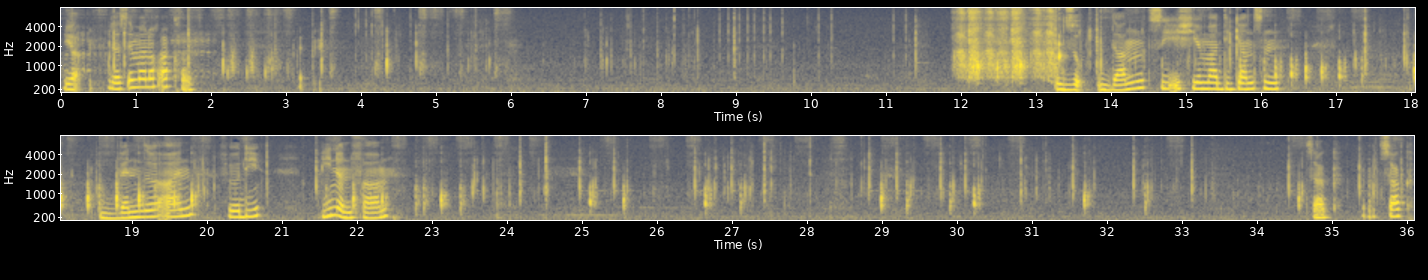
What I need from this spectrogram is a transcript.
Ja, Der ist immer noch aggro. So, dann ziehe ich hier mal die ganzen Wände ein für die Bienenfarm. Zack, zack.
